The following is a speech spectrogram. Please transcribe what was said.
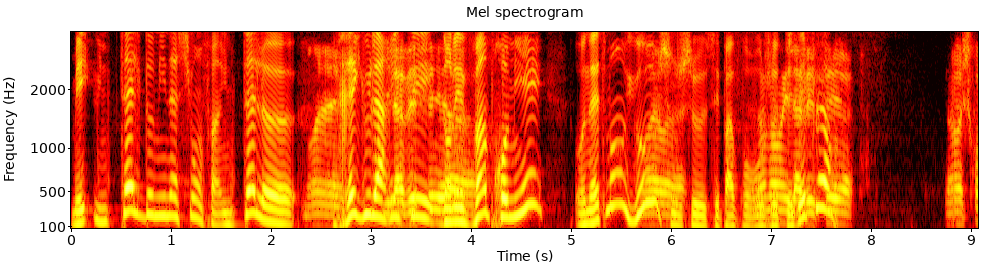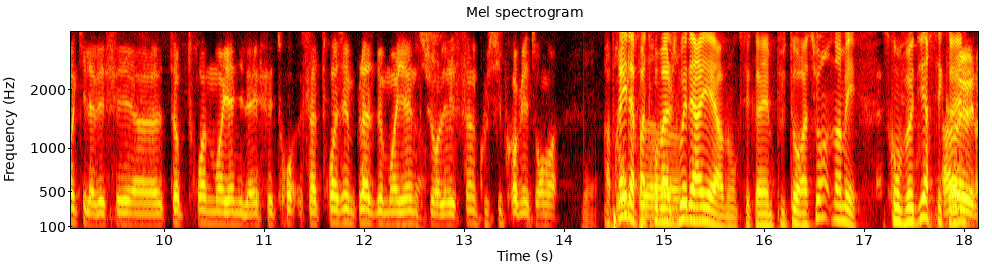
mais une telle domination, enfin une telle euh, régularité dans les 20 euh, premiers, honnêtement, Hugo, je, sais pas pour vous jeter des fleurs. Euh, je crois qu'il avait fait euh, top 3 de moyenne. Il avait fait sa troisième place de moyenne sur les 5 ou 6 premiers tournois. Après, il n'a pas trop mal joué euh, derrière, donc c'est quand même plutôt rassurant. Non, mais ce qu'on veut dire, c'est ah quand même.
